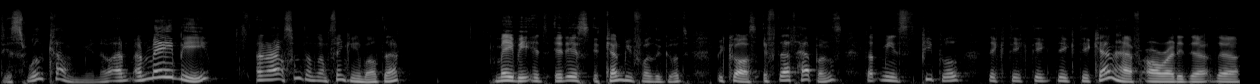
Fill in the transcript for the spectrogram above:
this will come you know? And, and maybe and I, sometimes i'm thinking about that maybe it, it is it can be for the good because if that happens that means people they they, they, they, they can have already their their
